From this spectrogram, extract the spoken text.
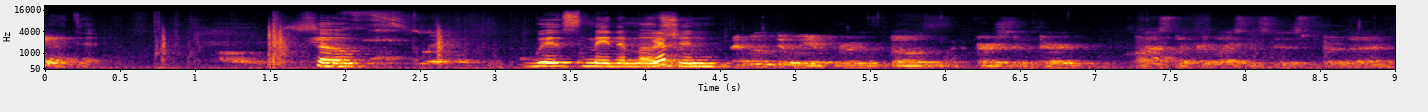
Yeah. That's it. So Wiz made a motion. Yep. I move that we approve both first and third class liquor licenses for the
